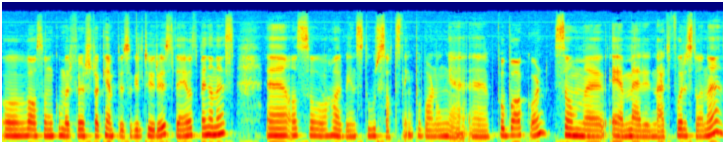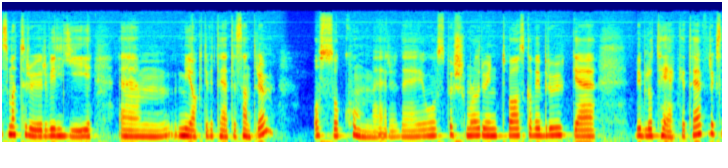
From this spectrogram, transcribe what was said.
og hva som kommer først av campus og kulturhus, det er jo spennende. Eh, og så har vi en storsatsing på barn og unge eh, på bakgården, som eh, er mer nært forestående, som jeg tror vil gi eh, mye aktivitet til sentrum. Og så kommer det jo spørsmål rundt hva skal vi bruke biblioteket til, f.eks.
